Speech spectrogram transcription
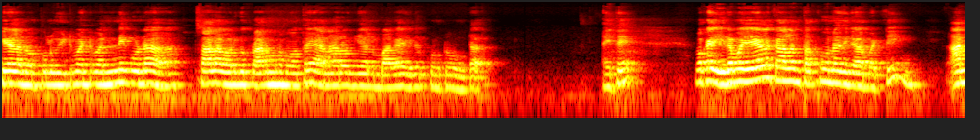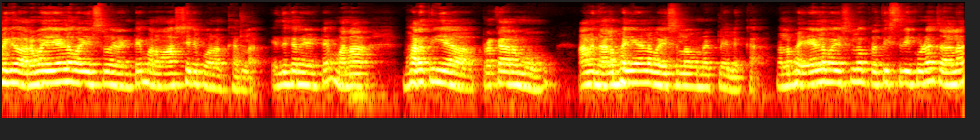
కీళ్ళ నొప్పులు ఇటువంటివన్నీ కూడా చాలా వరకు ప్రారంభమవుతాయి. అనారోగ్యాలు బాగా ఎదుర్కొంటూ ఉంటారు. అయితే ఒక ఇరవై ఏళ్ళ కాలం తక్కువ ఉన్నది కాబట్టి ఆమెకు అరవై ఏళ్ళ వయసు అని అంటే మనం ఆశ్చర్యపోనక్కర్లా. ఎందుకని అంటే మన భారతీయ ప్రకారము ఆమె నలభై ఏళ్ళ వయసులో ఉన్నట్లే లెక్క. నలభై ఏళ్ళ వయసులో ప్రతి స్త్రీ కూడా చాలా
